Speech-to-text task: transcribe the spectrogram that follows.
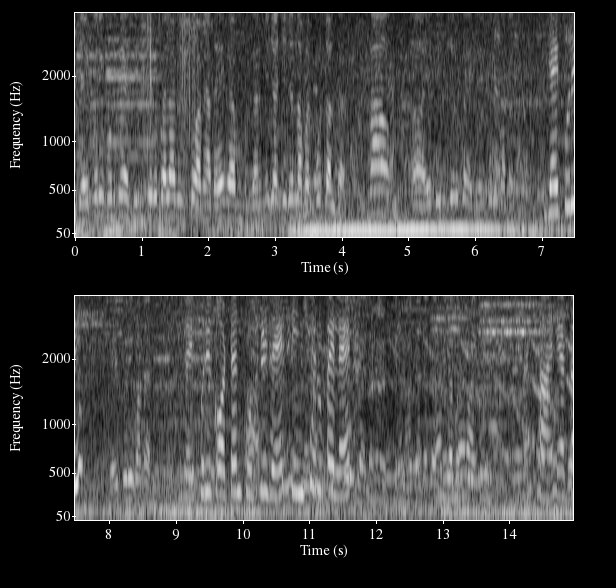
जयपुरी कुर्ते आहे तीनशे रुपयाला विकतो आम्ही आता हे गरमीच्या सीझनला भरपूर चालतात वाव हा हे तीनशे रुपये Jaipuri cotton Jaipuri? Jaipuri cotton Jaipuri cotton kurtis आहे तीनशे रुपयाला आहे. अच्छा हे आता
